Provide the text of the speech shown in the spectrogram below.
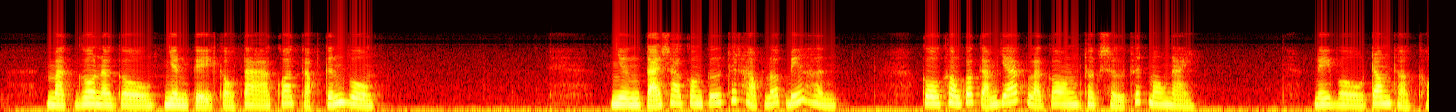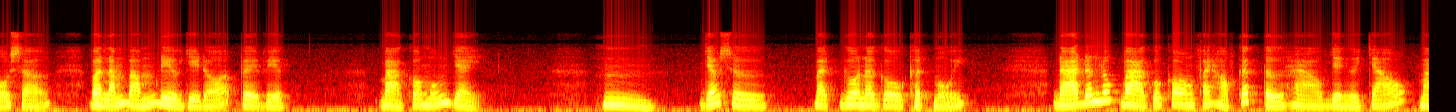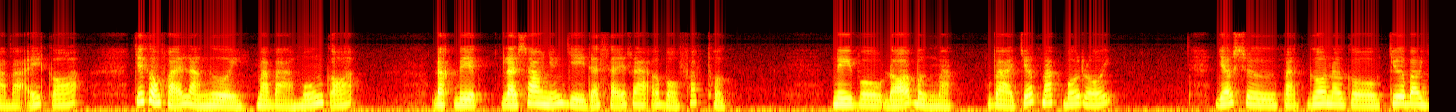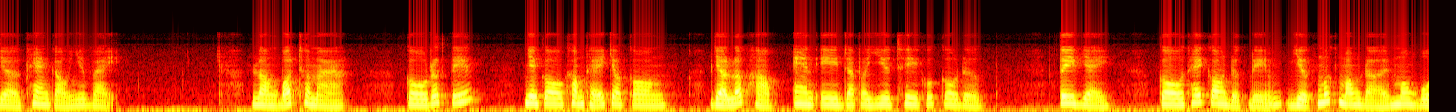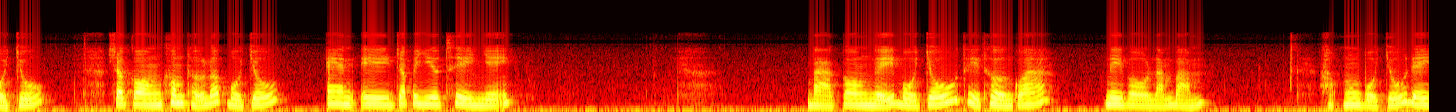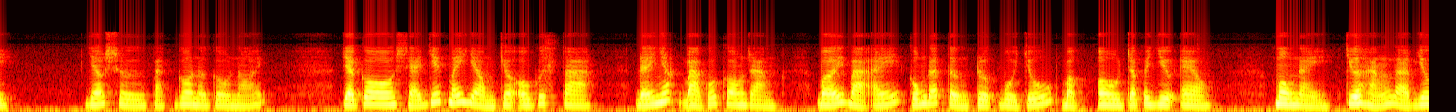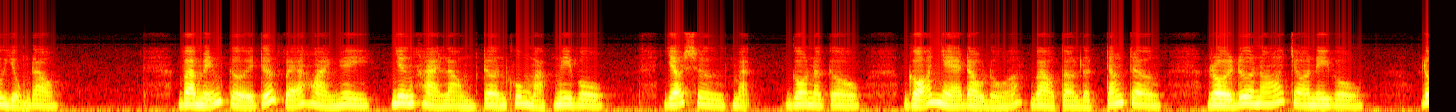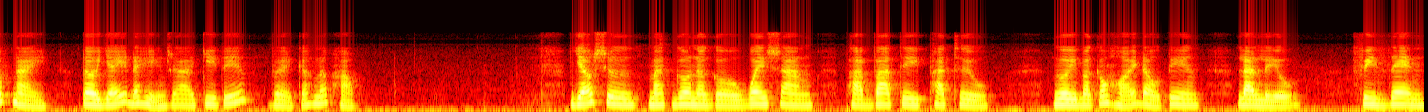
mcgonagall nhìn kỹ cậu ta qua cặp kính vuông. Nhưng tại sao con cứ thích học lớp biến hình? Cô không có cảm giác là con thực sự thích môn này. Neville trông thật khổ sở và lẩm bẩm điều gì đó về việc bà con muốn dạy Hmm, giáo sư mcgonagall khịt mũi. Đã đến lúc bà của con phải học cách tự hào về người cháu mà bà ấy có chứ không phải là người mà bà muốn có. Đặc biệt là sau những gì đã xảy ra ở bộ pháp thuật. Neville đỏ bừng mặt và chớp mắt bối rối. Giáo sư mcgonagall chưa bao giờ khen cậu như vậy. Longbottom ạ, cô rất tiếc, nhưng cô không thể cho con vào lớp học newt của cô được. Tuy vậy, cô thấy con được điểm vượt mức mong đợi môn bùa chú. Sao con không thử lớp bùa chú newt nhỉ? Bà con nghĩ bùa chú thì thường quá. Nivo lẩm bẩm. Học môn bùa chú đi. Giáo sư mcgonagall nói và cô sẽ viết mấy dòng cho augusta để nhắc bà của con rằng bởi bà ấy cũng đã từng trượt bùa chú bậc owl môn này chưa hẳn là vô dụng đâu. Và mỉm cười trước vẻ hoài nghi nhưng hài lòng trên khuôn mặt neville giáo sư mcgonagall gõ nhẹ đầu đũa vào tờ lịch trắng trơn rồi đưa nó cho neville lúc này, tờ giấy đã hiện ra chi tiết về các lớp học. Giáo sư mcgonagall quay sang parvati patil. Người mà câu hỏi đầu tiên là liệu fizen,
